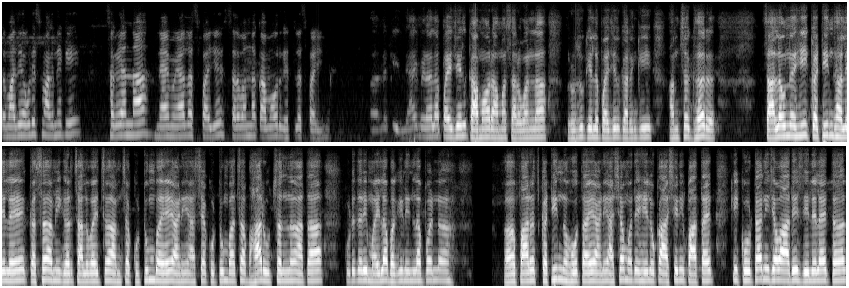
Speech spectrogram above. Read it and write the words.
तर माझी एवढीच मागणी की सगळ्यांना न्याय मिळालाच पाहिजे सर्वांना कामावर घेतलंच पाहिजे. नक्की. न्याय मिळाला पाहिजे कामावर आम्हा सर्वांना रुजू केलं पाहिजे कारण की आमचं घर चालवणंही कठीण झालेलं आहे. कसं आम्ही घर चालवायचं आमचं कुटुंब आहे आणि अशा कुटुंबाचा भार उचलणं आता कुठेतरी महिला भगिनींना पण फारच कठीण होत आहे आणि अशामध्ये हे लोक आशेने पाहतायत की कोर्टाने जेव्हा आदेश दिलेला आहे तर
